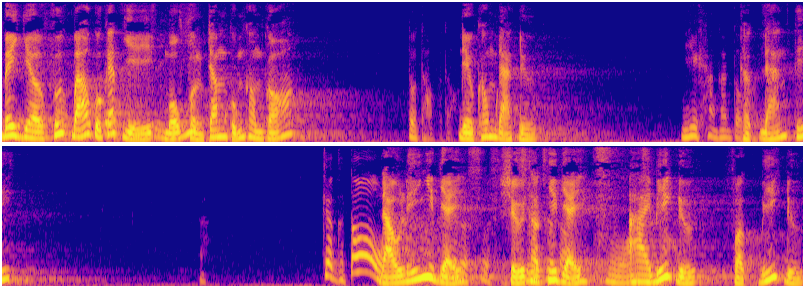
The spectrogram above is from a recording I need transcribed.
Bây giờ phước báo của các vị một phần trăm cũng không có. Đều không đạt được. Thật đáng tiếc đạo lý như vậy, sự thật như vậy, ai biết được, phật biết được.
